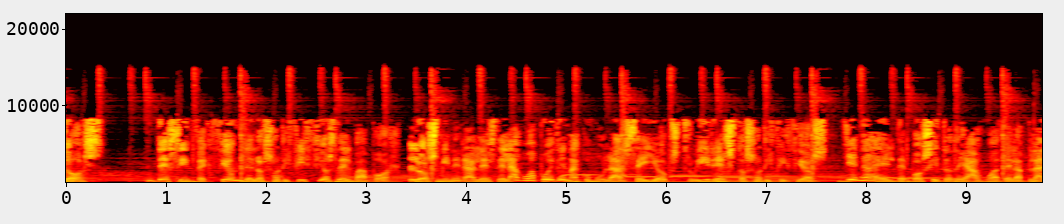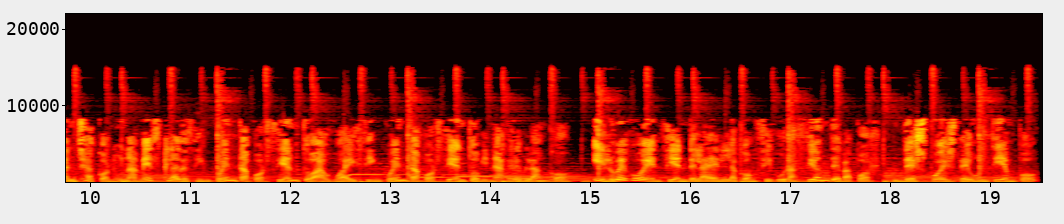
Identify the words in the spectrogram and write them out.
2. Desinfección de los orificios del vapor. Los minerales del agua pueden acumularse y obstruir estos orificios. Llena el depósito de agua de la plancha con una mezcla de 50% agua y 50% vinagre blanco, y luego enciéndela en la configuración de vapor. Después de un tiempo,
